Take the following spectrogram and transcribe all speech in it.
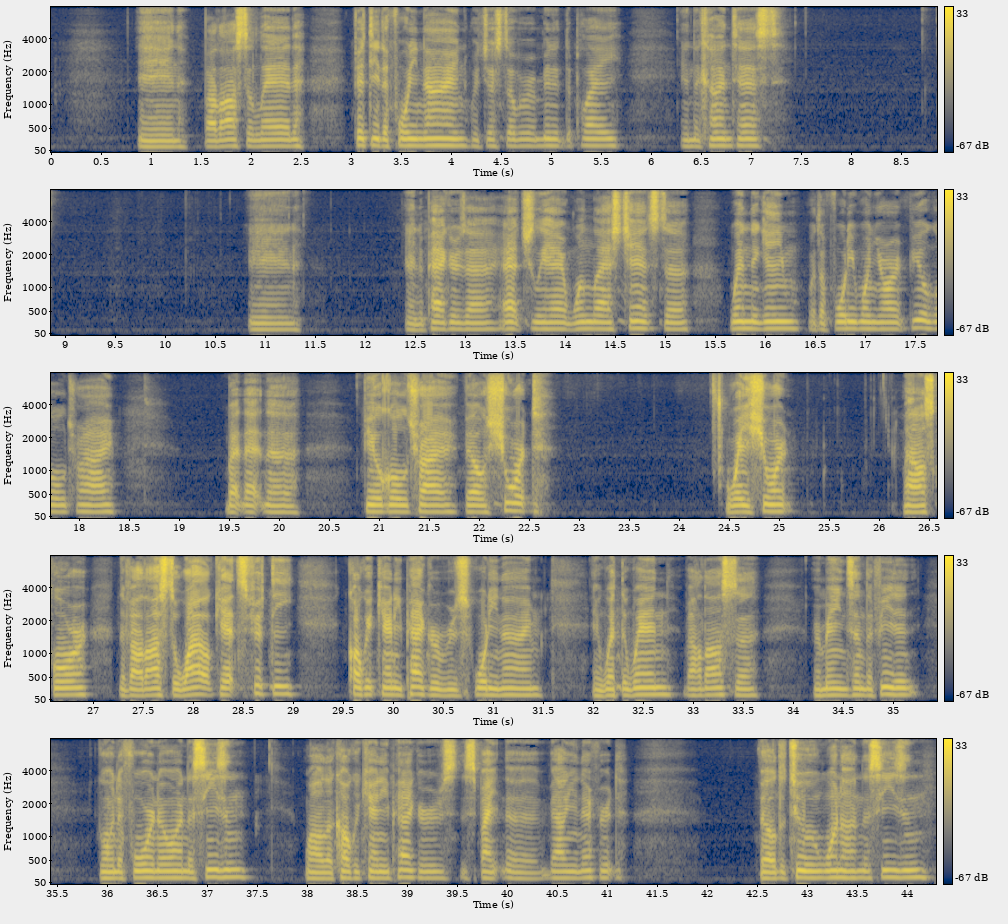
And Valdosta led 50 to 49 with just over a minute to play in the contest. And and the Packers uh, actually had one last chance to win the game with a 41 yard field goal try but that the field goal try fell short, way short. Final score: the Valdosta Wildcats 50, Colquitt County Packers 49, and with the win, Valdosta remains undefeated, going to 4 0 on the season, while the Colquitt County Packers, despite the valiant effort, fell to 2 1 on the season.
